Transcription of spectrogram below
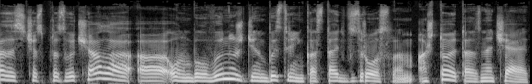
Фраза сейчас прозвучала, а, он был вынужден быстренько стать взрослым. А что это означает?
